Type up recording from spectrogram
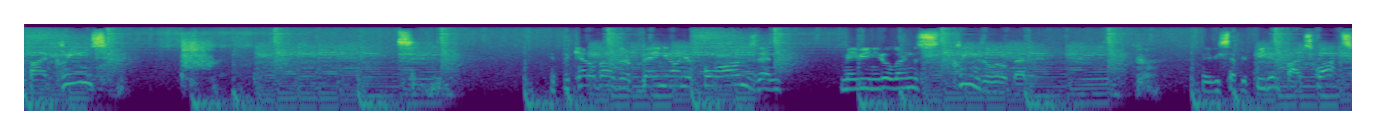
Five cleans. If the kettlebells are banging on your forearms, then maybe you need to learn the cleans a little better. Maybe step your feet in, five squats.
